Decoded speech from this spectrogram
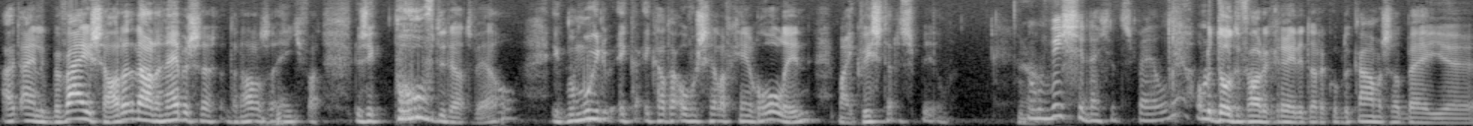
uiteindelijk bewijs hadden, nou dan, hebben ze, dan hadden ze er eentje vast. Dus ik proefde dat wel. Ik, bemoeide, ik, ik had er overigens zelf geen rol in, maar ik wist dat het speelde. Hoe wist je dat je het speelde? Om de dood eenvoudige reden dat ik op de kamer zat bij, eh,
